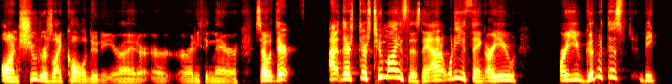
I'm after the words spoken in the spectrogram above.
on shooters like Call of Duty, right, or or, or anything there. So there, I, there's there's two minds to this. Nate, what do you think? Are you are you good with this Be-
